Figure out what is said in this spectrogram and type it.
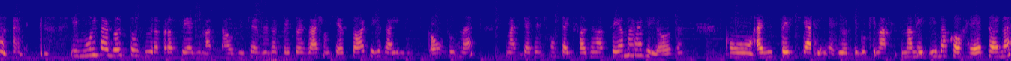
e muita gostosura para ceia de Natal, viu? Que às vezes as pessoas acham que é só aqueles alimentos prontos, né? Mas que a gente consegue fazer uma ceia maravilhosa com as especiarias. Eu digo que na, na medida correta, né?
